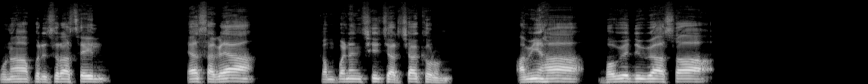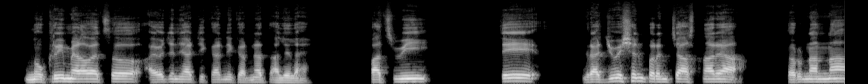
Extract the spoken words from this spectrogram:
पुणा परिसर असेल या सगळ्या कंपन्यांशी चर्चा करून आम्ही हा भव्य दिव्य असा नोकरी मेळाव्याचं आयोजन या ठिकाणी करण्यात आलेलं आहे. पाचवी ते ग्रॅज्युएशन पर्यंतच्या असणाऱ्या तरुणांना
